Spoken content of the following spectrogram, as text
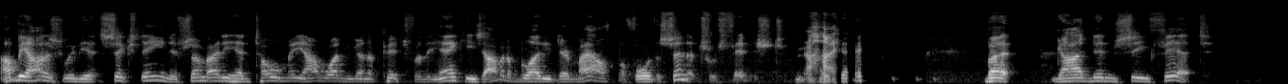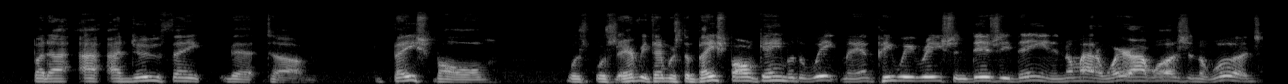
I'll be honest with you, at 16, if somebody had told me I wasn't going to pitch for the Yankees, I would have bloodied their mouth before the sentence was finished. Nice. Okay? But God didn't see fit. But I, I, I do think that um, baseball was was everything. It was the baseball game of the week, man. Pee Wee Reese and Dizzy Dean, and no matter where I was in the woods,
